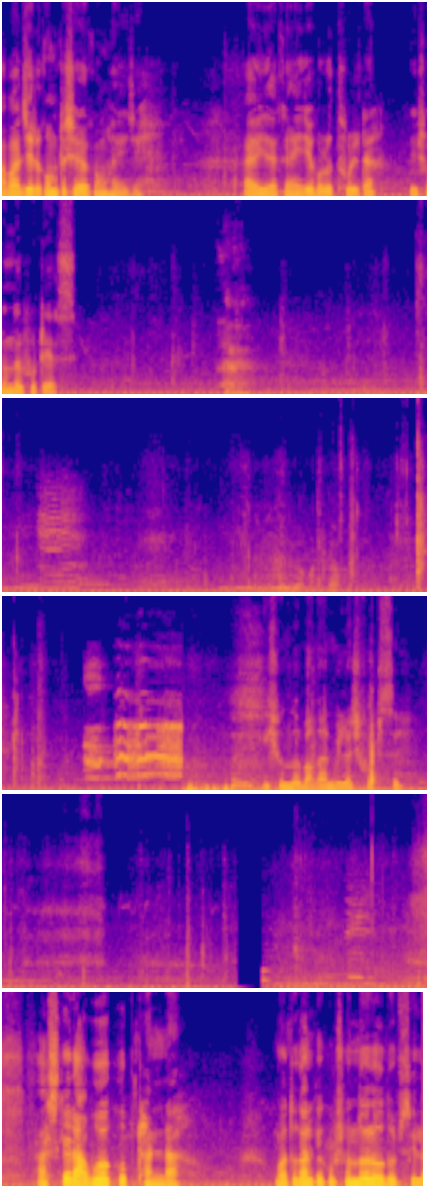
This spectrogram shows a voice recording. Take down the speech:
আবার যেরকমটা সেরকম হয়ে যায়। এই দেখেন, এই যে হলুদ ফুলটা, কি সুন্দর ফুটে আছে। এই কি সুন্দর বাগান বিলাস ফুটছে। আজকের আবহাওয়া খুব ঠান্ডা। গতকালকে খুব সুন্দর রোদ উঠছিল,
